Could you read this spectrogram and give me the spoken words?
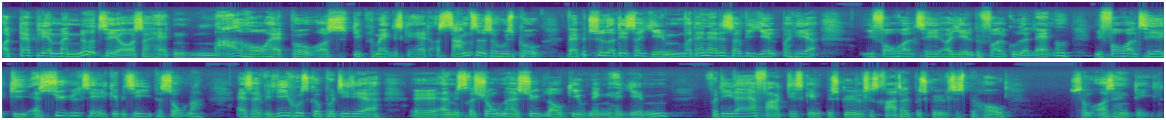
og der bliver man nødt til også at have den meget hårde hat på, også diplomatiske hat, og samtidig så huske på, hvad betyder det så hjemme? Hvordan er det så, vi hjælper her? I forhold til at hjælpe folk ud af landet, i forhold til at give asyl til LGBTI-personer. Altså at vi lige husker på de der øh, administrationer af asyllovgivningen herhjemme, fordi der er faktisk en beskyttelsesret og et beskyttelsesbehov, som også er en del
